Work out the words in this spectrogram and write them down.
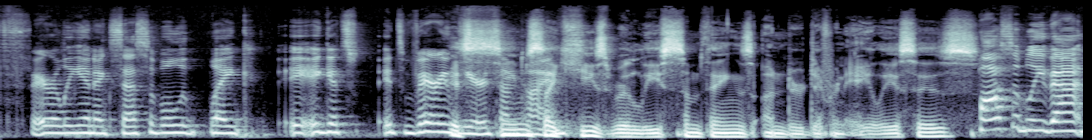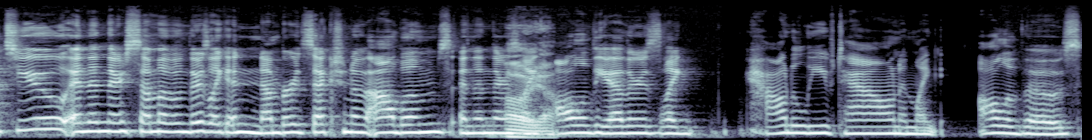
fairly inaccessible. Like it, it gets, it's very weird. It weird seems sometimes. like he's released some things under different aliases. Possibly that too. And then there's some of them, there's like a numbered section of albums. And then there's Oh, like yeah. all of the others, like How to Leave Town and like all of those.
